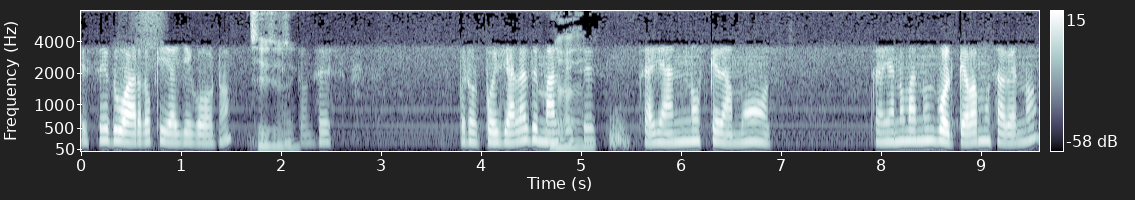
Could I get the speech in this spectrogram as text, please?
es Eduardo que ya llegó, ¿no? Sí, sí, sí. Entonces, pero pues ya las demás Nada. veces, o sea, ya nos quedamos, o sea, ya nomás nos volteábamos a ver, ¿no?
